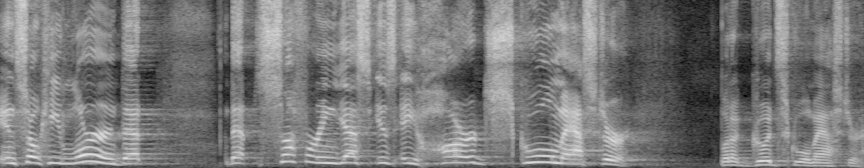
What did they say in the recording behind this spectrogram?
And so he learned that, that suffering, yes, is a hard schoolmaster, but a good schoolmaster.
